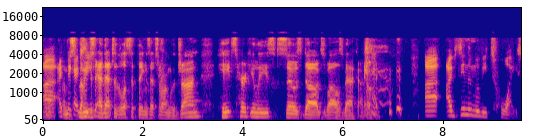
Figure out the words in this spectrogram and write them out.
Uh, I let me, think I've let me seen- just add that to the list of things that's wrong with John. Hates Hercules, sews dogs while his back on. Okay. Uh, I've seen the movie twice.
